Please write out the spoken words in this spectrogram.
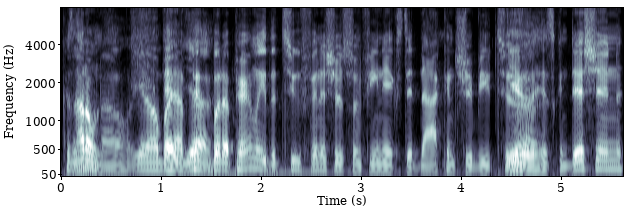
because I don't mm. know, you know. But and yeah, but apparently the two finishers from Fénix did not contribute to Yeah. his condition.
